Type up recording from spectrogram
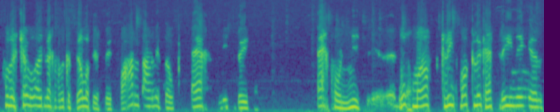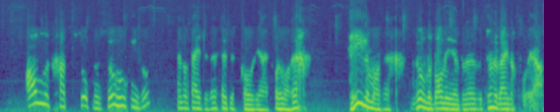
voordat ik jou wil uitleggen, wil ik het zelf eerst weten. Waar het aan ligt, wil ik echt niet weten echt gewoon niet. Eh, nogmaals, klinkt makkelijk, hè, training en alles gaat op een zo hoog niveau. En dan tijdens de wedstrijd is gewoon, ja, helemaal weg. Helemaal weg. We willen de bal niet hebben, we doen er weinig voor, ja.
